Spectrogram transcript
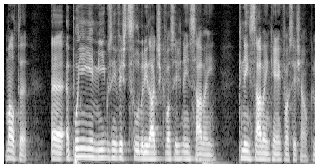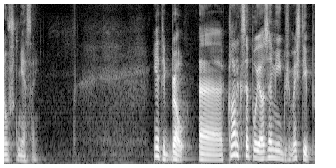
malta, uh, apoiem amigos em vez de celebridades que vocês nem sabem, que nem sabem quem é que vocês são, que não vos conhecem. E é tipo, bro, uh, claro que se apoia aos amigos, mas tipo,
